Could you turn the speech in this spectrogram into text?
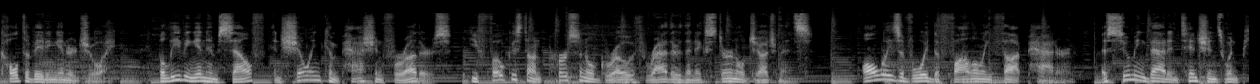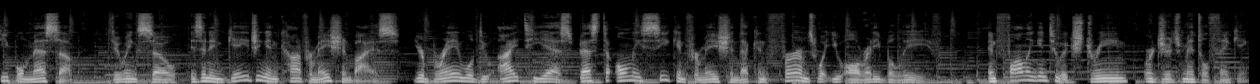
cultivating inner joy. Believing in himself and showing compassion for others, he focused on personal growth rather than external judgments. Always avoid the following thought pattern, assuming bad intentions when people mess up. Doing so is an engaging in confirmation bias. Your brain will do its best to only seek information that confirms what you already believe, and falling into extreme or judgmental thinking.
